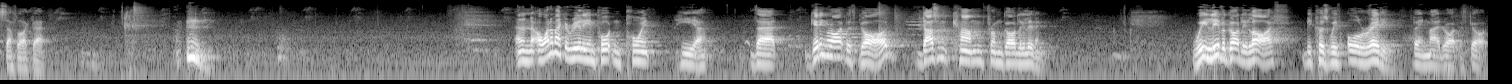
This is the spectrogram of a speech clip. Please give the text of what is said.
Stuff like that. and I want to make a really important point here that getting right with God doesn't come from godly living. We live a godly life because we've already been made right with God.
